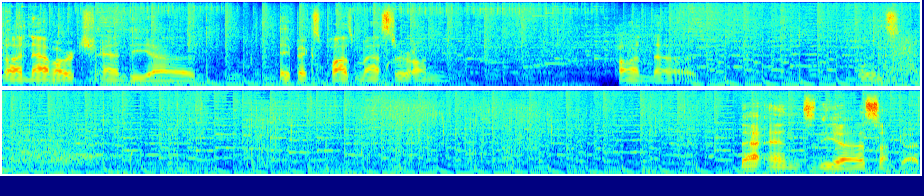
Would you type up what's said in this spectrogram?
uh, Navarch and the uh, Apex Plasma Master on on uh, Bloons. That ends the uh, Sun God.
